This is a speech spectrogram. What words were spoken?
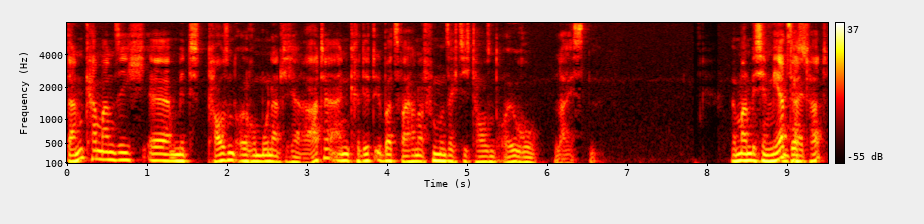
dann kann man sich äh, mit 1000 Euro monatlicher Rate einen Kredit über 265.000 Euro leisten. Wenn man ein bisschen mehr Zeit hat,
